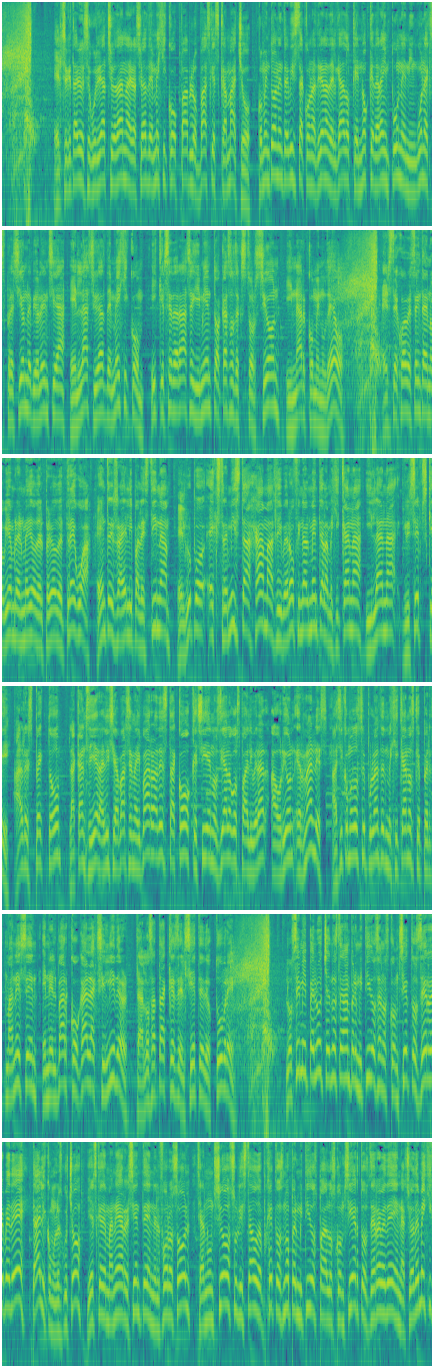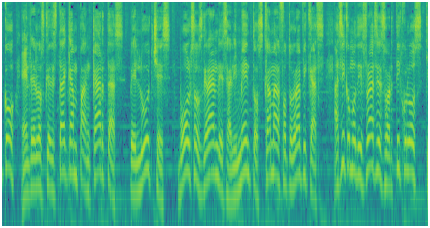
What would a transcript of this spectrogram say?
El secretario de Seguridad Ciudadana de la Ciudad de México, Pablo Vázquez Camacho, comentó en la entrevista con Adriana Delgado que no quedará impune ninguna expresión de violencia en la Ciudad de México y que se dará seguimiento a casos de extorsión y narcomenudeo. Este jueves 30 de noviembre, en medio del periodo de tregua entre Israel y Palestina, el grupo extremista Hamas liberó finalmente a la mexicana Ilana Grisipsky. Al respecto, la canciller Alicia Bárcena Ibarra destacó que siguen los diálogos para liberar a Orión Hernández, así como dos tripulantes mexicanos que permanecen en el barco Galaxy Leader tras los ataques del 7 de octubre. Los simi peluches no estarán permitidos en los conciertos de RBD, tal y como lo escuchó. Y es que de manera reciente en el Foro Sol se anunció su listado de objetos no permitidos para los conciertos de RBD en la Ciudad de México, entre los que destacan pancartas, peluches, bolsos grandes, alimentos, cámaras fotográficas, así como disfraces o artículos que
